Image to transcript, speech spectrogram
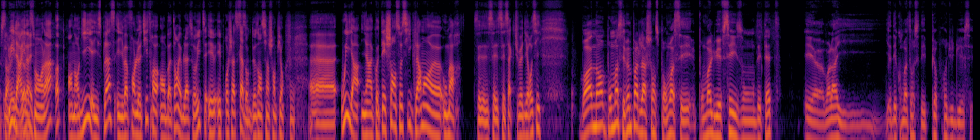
ça Lui, il arrive jamais. à ce moment-là, hop, en anguille, et il se place et il va prendre le titre en battant Eblasowitz et, et Prochaska, donc deux anciens champions. Mm. Euh, oui, il y, a- il y a un côté chance aussi, clairement, euh, Oumar. C'est ça que tu veux dire aussi Bon, non, pour moi, c'est même pas de la chance. Pour moi, c'est pour moi l'UFC, ils ont des têtes. Et euh, voilà, il il y a des combattants, c'est des purs produits de l'UFC.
